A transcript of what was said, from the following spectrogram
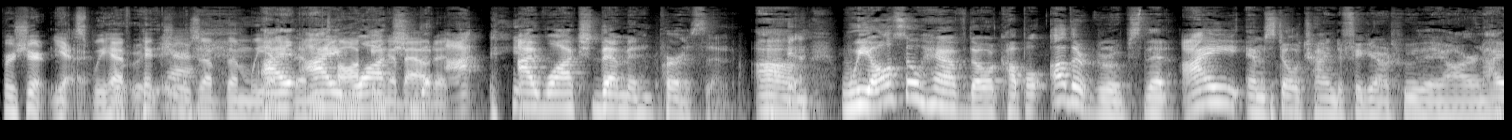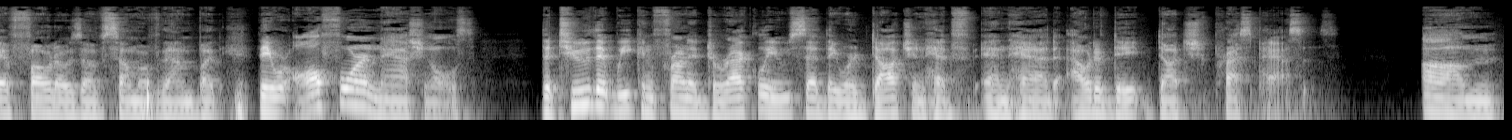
For sure. Yes, we have pictures of them. We I, them I talking watched about the- it. I, I watched them in person. Um, we also have though a couple other groups that I am still trying to figure out who they are, and I have photos of some of them. But they were all foreign nationals. The two that we confronted directly said they were Dutch and had and had out of date Dutch press passes. Um,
